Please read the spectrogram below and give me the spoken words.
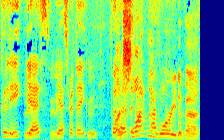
Coulis, Really? yes, Really? yes, ready. Good. For, I'm uh, slightly I- worried about.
